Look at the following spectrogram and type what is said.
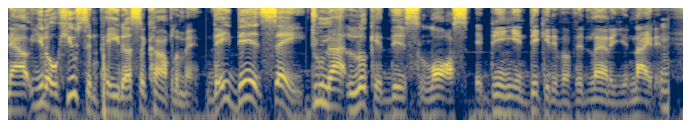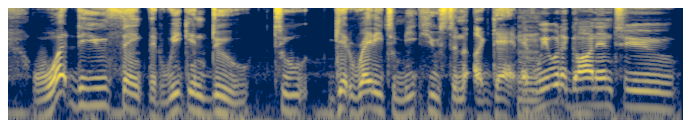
Now, you know, Houston paid us a compliment. They did say, do not look at this loss being indicative of Atlanta United. Mm. What do you think that we can do to get ready to meet Houston again? If we would have gone into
